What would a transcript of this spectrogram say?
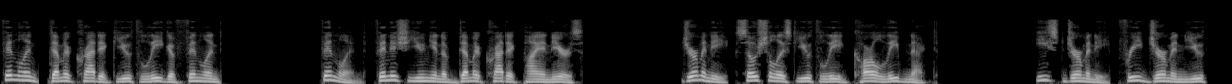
Finland, Democratic Youth League of Finland Finland, Finnish Union of Democratic Pioneers Germany, Socialist Youth League Karl Liebknecht East Germany, Free German Youth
